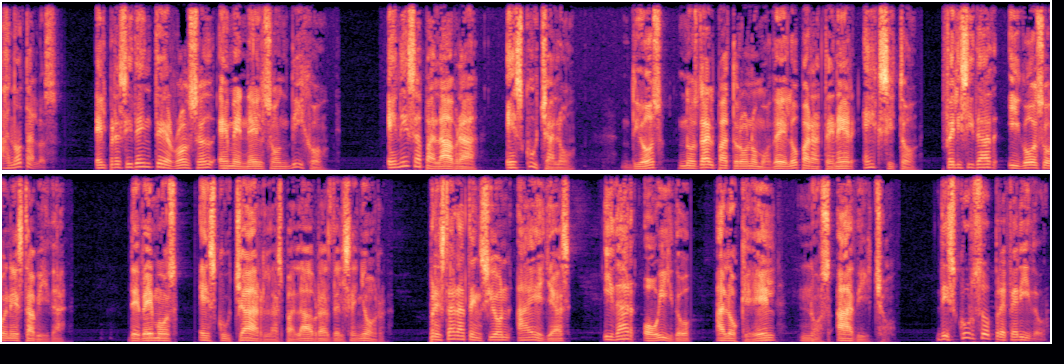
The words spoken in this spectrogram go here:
Anótalos. El presidente Russell M. Nelson dijo, En esa palabra, escúchalo. Dios nos da el patrono modelo para tener éxito, felicidad y gozo en esta vida. Debemos escuchar las palabras del Señor, prestar atención a ellas y dar oído a lo que Él nos ha dicho. Discurso preferido.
